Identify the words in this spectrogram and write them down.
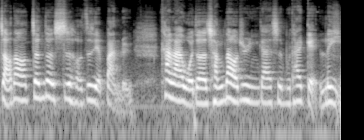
找到真正适合自己的伴侣。看来我的肠道菌应该是不太给力。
